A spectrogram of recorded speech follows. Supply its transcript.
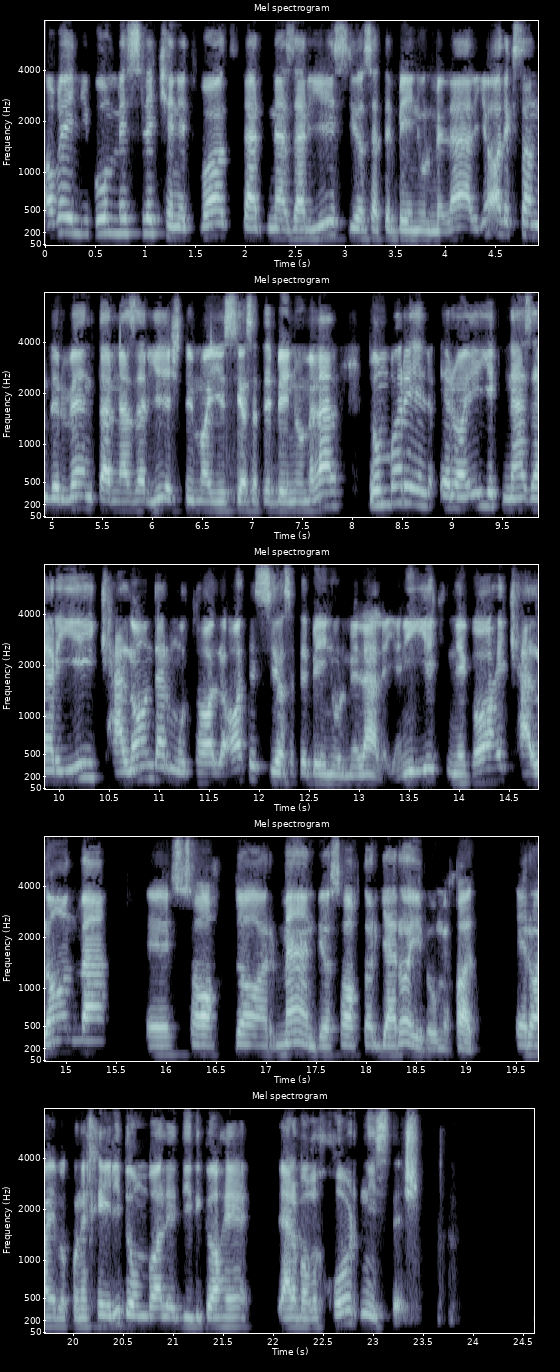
آقای لیبو مثل کنت والت در نظریه سیاست بین الملل یا الکساندر ونت در نظریه اجتماعی سیاست بین الملل دنبال ارائه یک نظریه کلان در مطالعات سیاست بین الملل یعنی یک نگاه کلان و ساختارمند یا ساختارگرایی رو می‌خواد ارائه بکنه خیلی دنبال دیدگاه در واقع خرد نیستش.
